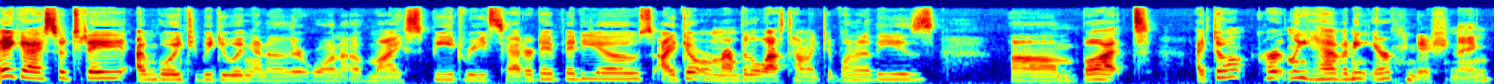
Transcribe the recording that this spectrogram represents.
Hey guys, so today I'm going to be doing another one of my speed read Saturday videos. I don't remember the last time I did one of these, um, but I don't currently have any air conditioning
